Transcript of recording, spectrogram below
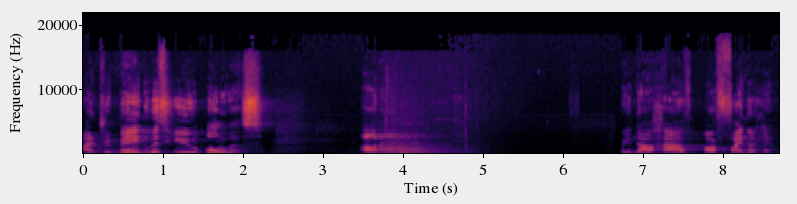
and remain with you always. Amen we now have our final hymn.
